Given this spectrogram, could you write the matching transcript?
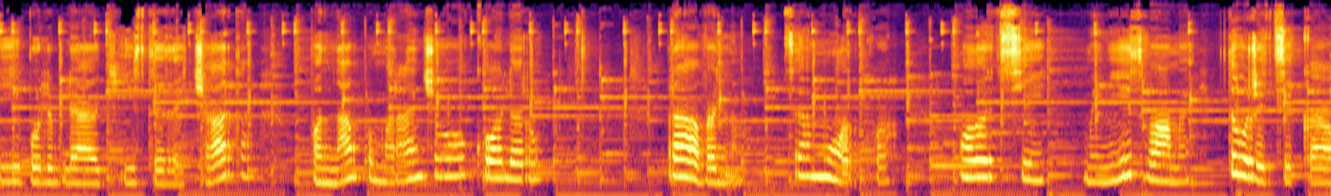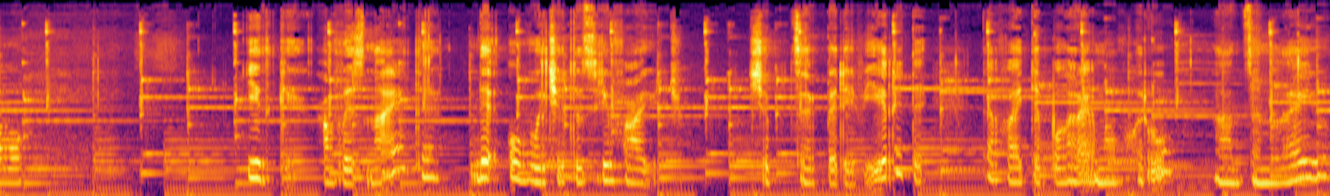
Її полюбляють їсти зайчата, вона помаранчевого кольору. Правильно, це морква. Молодці, мені з вами дуже цікаво. Дітки, а ви знаєте, де овочі дозрівають? Щоб це перевірити, давайте пограємо в гру над землею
